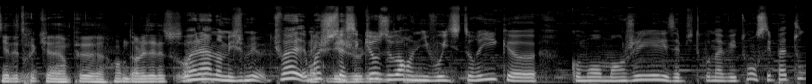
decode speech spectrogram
il y a des trucs euh, un peu euh, dans les années 60. Voilà, non, mais je me- tu vois, moi je suis assez curieuse de voir au niveau historique euh, comment on mangeait, les habitudes qu'on avait et tout. On sait pas tout.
